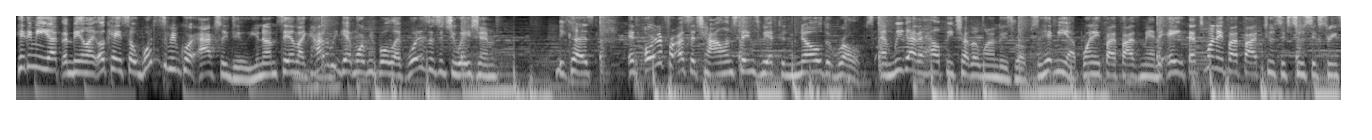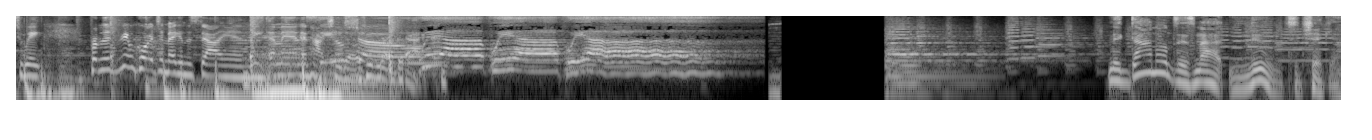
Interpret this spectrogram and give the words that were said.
hitting me up and being like, okay, so what does the Supreme Court actually do? You know what I'm saying? Like, how do we get more people? Like, what is the situation? Because in order for us to challenge things, we have to know the ropes and we got to help each other learn these ropes. So hit me up, 1 855 Amanda 8. That's 1 855 262 6328. From the Supreme Court to Megan the Stallion Amanda and Hot Cheetos. We'll be right back. We up, we up, we up. McDonald's is not new to chicken.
